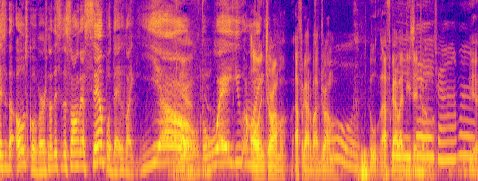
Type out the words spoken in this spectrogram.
this is the old school version. Now this is the song that sampled that. It was like, yo, Yeah. the way you, I'm Oh, like, and drama. I forgot about drama. Ooh. Ooh, I forgot about DJ, drama. drama. Yeah.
